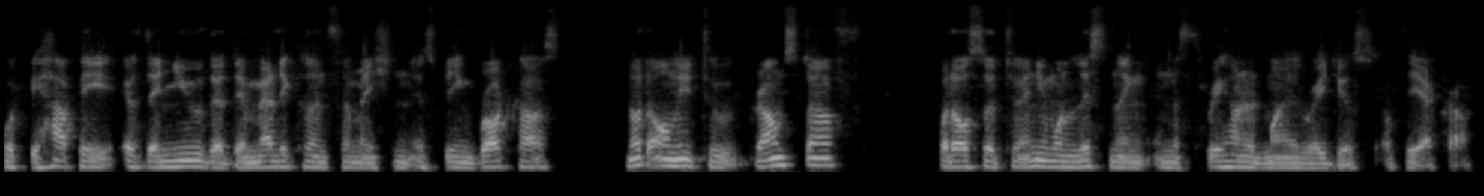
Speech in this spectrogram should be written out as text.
would be happy if they knew that their medical information is being broadcast not only to ground staff, but also to anyone listening in a 300 mile radius of the aircraft.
